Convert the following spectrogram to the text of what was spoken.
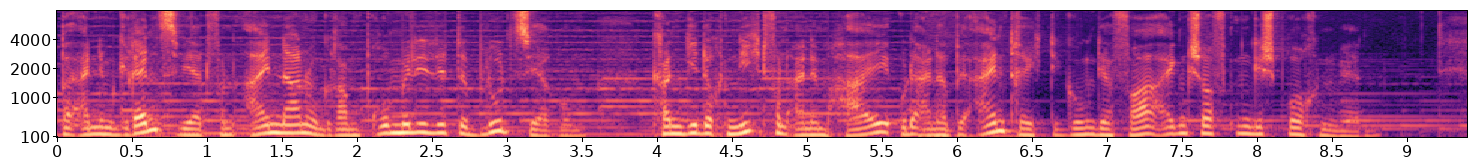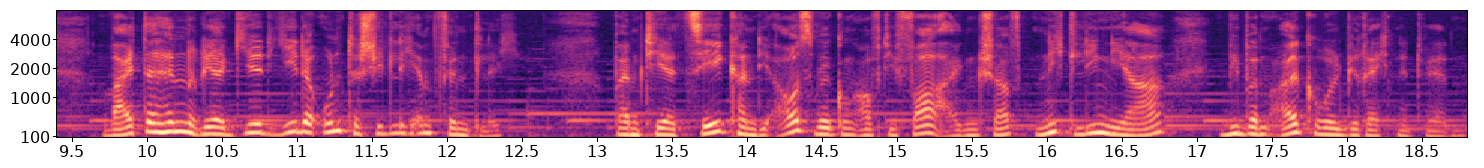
Bei einem Grenzwert von 1 Nanogramm pro Milliliter Blutserum kann jedoch nicht von einem High oder einer Beeinträchtigung der Fahreigenschaften gesprochen werden. Weiterhin reagiert jeder unterschiedlich empfindlich. Beim THC kann die Auswirkung auf die Fahreigenschaft nicht linear wie beim Alkohol berechnet werden.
